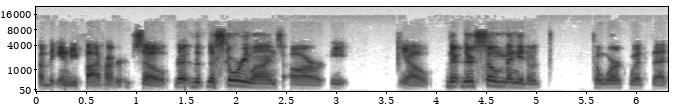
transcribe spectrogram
of the Indy 500. So the, the, the storylines are, you know, there, there's so many to, to work with that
